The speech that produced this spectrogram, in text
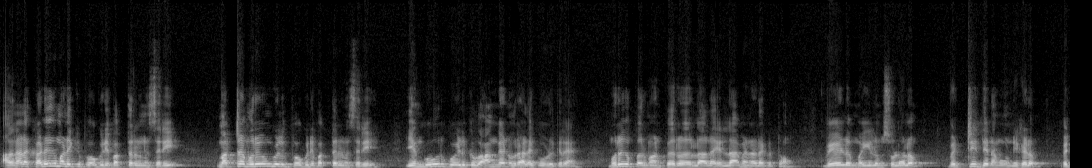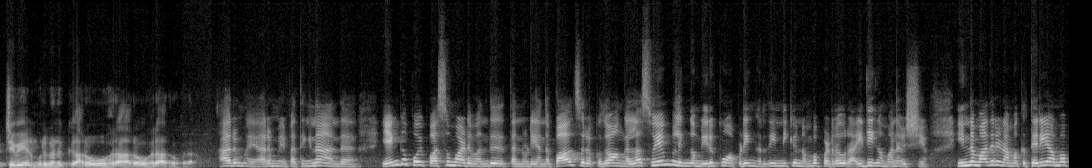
அதனால கழுகுமலைக்கு போகக்கூடிய பக்தர்களும் சரி மற்ற முருகன் போகக்கூடிய பக்தர்களும் சரி எங்கள் ஊர் கோயிலுக்கு வாங்கன்னு ஒரு அழைப்பு கொடுக்குறேன். முருகப்பெருமான் பேருவர்களால் எல்லாமே நடக்கட்டும். வேலும் மயிலும் சுழலும் வெற்றி தினமும் நிகழும். வெற்றிவேல் முருகனுக்கு அரோகரா அரோகரா அரோகரா. அருமை அருமை. பார்த்தீங்கன்னா அந்த எங்கே போய் பசுமாடு வந்து தன்னுடைய அந்த பால் சுரக்குதோ அங்கெல்லாம் சுயம்புலிங்கம் இருக்கும் அப்படிங்கிறது இன்றைக்கும் நம்பப்படுற ஒரு ஐதீகமான விஷயம். இந்த மாதிரி நமக்கு தெரியாமல்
